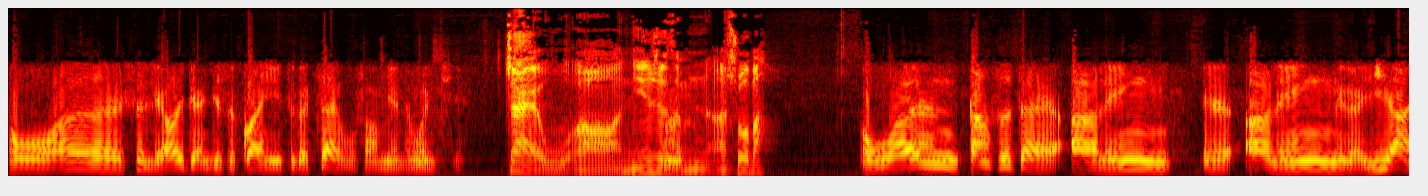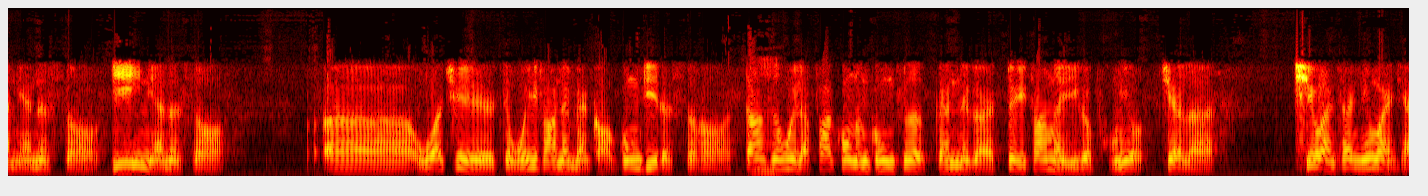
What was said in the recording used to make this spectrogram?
我是聊一点，就是关于这个债务方面的问题。债务啊，您是怎么啊？说吧。我当时在二零呃二零那个一二年的时候，一一年的时候，呃，我去在潍坊那边搞工地的时候，当时为了发工人工资，跟那个对方的一个朋友借了七万三千块钱，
